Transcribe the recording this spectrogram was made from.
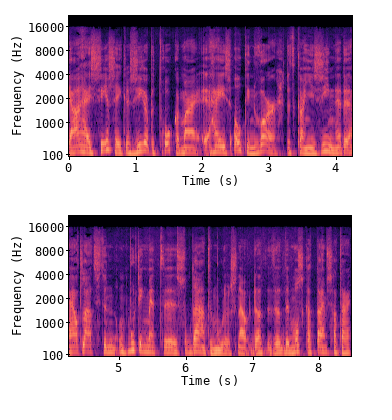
Ja, hij is zeer zeker zeer betrokken, maar hij is ook in war. Dat kan je zien. Hij had laatst een ontmoeting met uh, soldatenmoeders. Nou, de Moscow Times had daar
